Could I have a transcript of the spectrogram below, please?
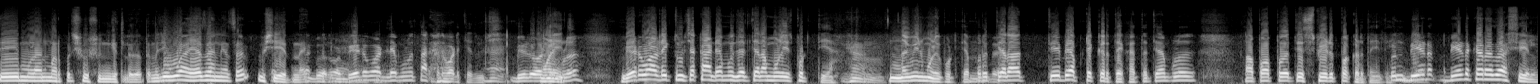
ते मुळांमार्फत शोषून घेतलं जातं. म्हणजे वाया जाण्याचा विषय येत नाही. बेड वाढल्यामुळे ताकद वाढते बेड वाढल्यामुळं? बेड वाढले की तुमच्या कांड्यामध्ये त्याला मुळीच फुटते नवीन मुळी फुटते परत त्याला ते बॅपटेक करते खातं त्यामुळं आपाप ते स्पीड पकडता येते. पण बेड बेड करायचं असेल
